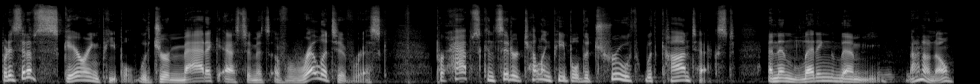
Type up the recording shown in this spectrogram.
But instead of scaring people with dramatic estimates of relative risk, perhaps consider telling people the truth with context and then letting them, I don't know,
